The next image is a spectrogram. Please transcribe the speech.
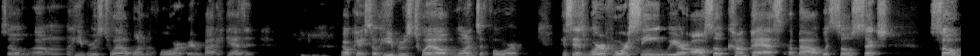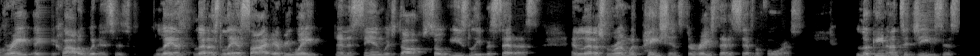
So uh, Hebrews 12, 1 to 4, if everybody has it. Mm-hmm. Okay, so Hebrews 12, 1 to 4. It says, Wherefore, seeing we are also compassed about with so such so great a cloud of witnesses, let, let us lay aside every weight and the sin which doth so easily beset us, and let us run with patience the race that is set before us. Looking unto Jesus,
